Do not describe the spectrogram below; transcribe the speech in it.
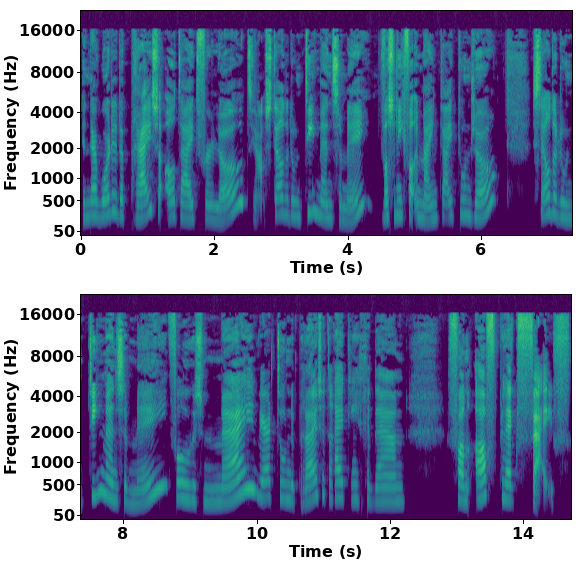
En daar worden de prijzen altijd verloot. Nou, stel er doen tien mensen mee. Het was in ieder geval in mijn tijd toen zo. Stel er doen tien mensen mee. Volgens mij werd toen de prijsuitreiking gedaan vanaf plek 5.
